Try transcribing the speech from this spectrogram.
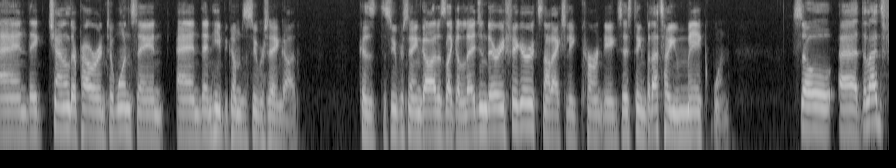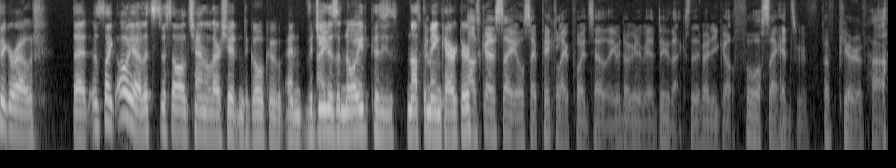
And they channel their power into one Saiyan, and then he becomes a Super Saiyan God because the Super Saiyan God is like a legendary figure. It's not actually currently existing, but that's how you make one. So uh, the lads figure out that it's like, oh yeah, let's just all channel our shit into Goku. And Vegeta's annoyed because he's not the main character. I was going to say also Piccolo points out that you're not going to be able to do that because they've only got four Saiyans with, of pure of heart.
